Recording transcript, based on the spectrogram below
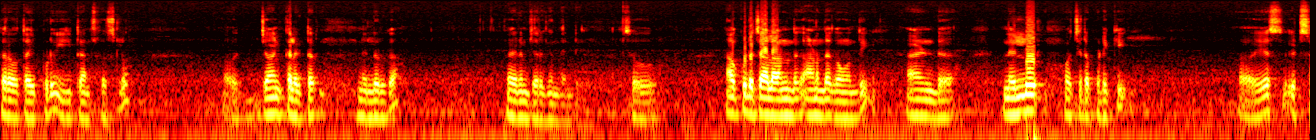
తర్వాత ఇప్పుడు ఈ ట్రాన్స్ఫర్స్లో జాయింట్ కలెక్టర్ నెల్లూరుగా వేయడం జరిగిందండి. సో నాకు కూడా చాలా ఆనంద ఆనందంగా ఉంది. అండ్ నెల్లూరు వచ్చేటప్పటికి yes it's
